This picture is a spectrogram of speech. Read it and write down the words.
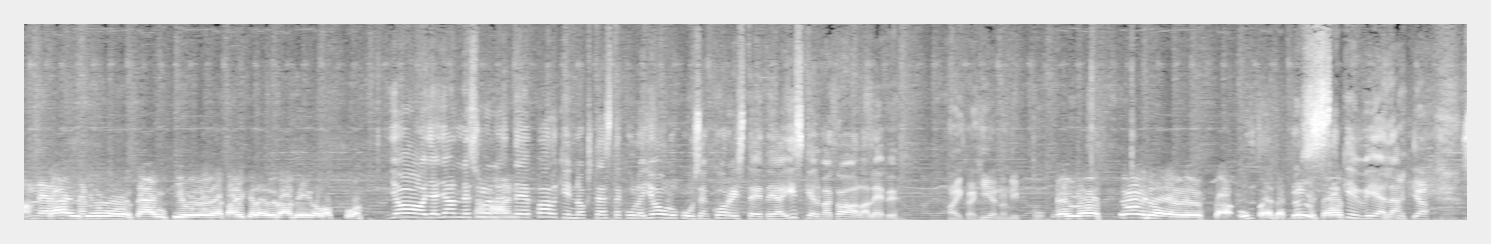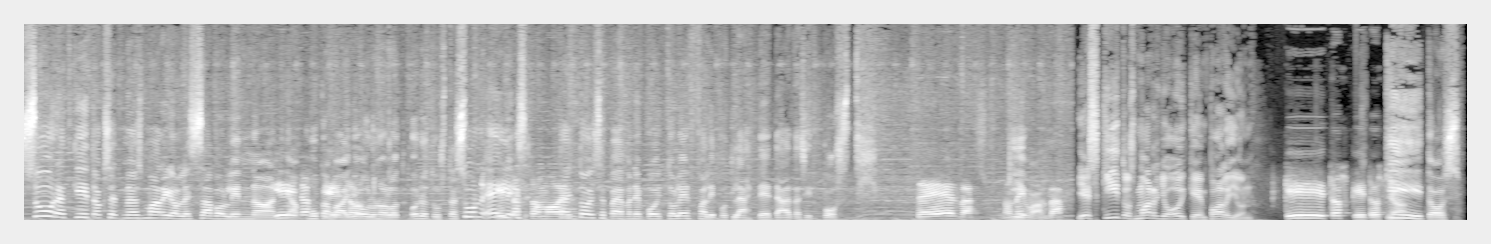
onnea Thank Janne. you, thank you ja kaikille hyvää viikonloppua. Joo, ja Janne, sulle Samoin. lähtee palkinnoksi tästä kuule joulukuusen koristeita ja iskelmäkaalalevy. Aika hieno nippu. Ei ole todellista. Upeata, kiitos. Sekin vielä. Ja Suuret kiitokset myös Marjolle Savonlinnaan Kiitos, ja mukavaa kiitos. joulun olot- odotusta. Sun eilis, tai toissapäiväinen voitto leffaliput lähtee täältä sit postiin. Selvä. No niin, Kiva. hyvä. jes, kiitos Marjo oikein paljon. Kiitos, kiitos. Kiitos.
